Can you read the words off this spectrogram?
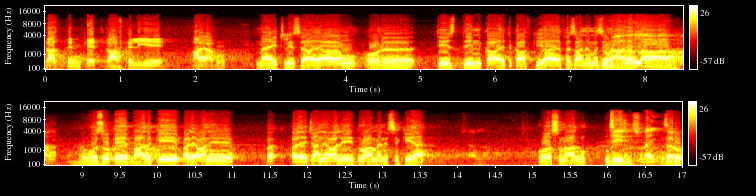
دس دن کے اتقاف کے لیے آیا ہوں۔ میں اٹلی سے آیا ہوں اور تیس دن کا اتقاف کیا ہے فیضان سبحان اللہ۔ وضو کے بعد کی پڑھے وانے پڑھے جانے والی دعا میں نے سیکھی ہے۔ وہ سنا دوں۔ جی جی ضرور۔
